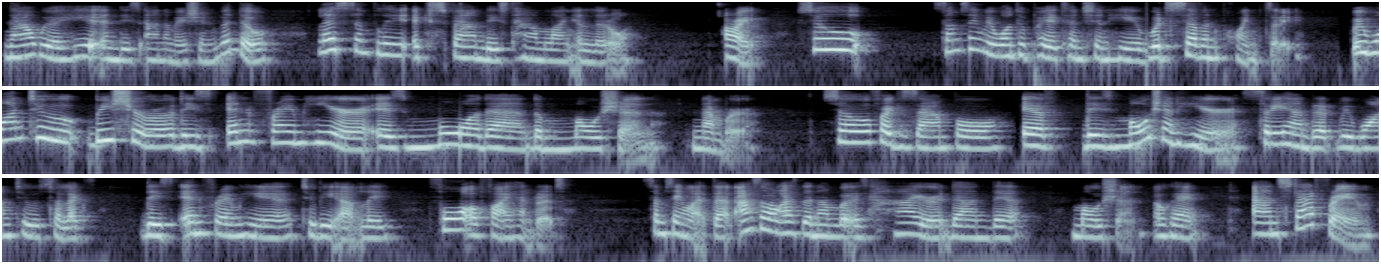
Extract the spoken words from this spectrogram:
Now we are here in this animation window. Let's simply expand this timeline a little. Alright, so something we want to pay attention here with 7.3. We want to be sure this in frame here is more than the motion number. So for example, if this motion here, 300, we want to select this in frame here to be at least 4 or 500. Something like that, as long as the number is higher than the motion, okay? And start frame,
